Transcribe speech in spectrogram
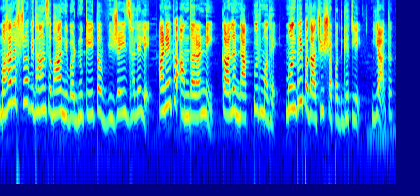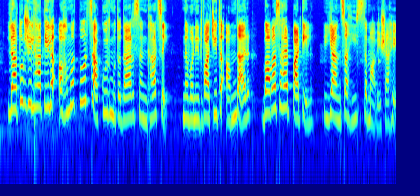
महाराष्ट्र विधानसभा निवडणुकीत विजयी झालेले अनेक आमदारांनी काल नागपूरमध्ये मंत्रिपदाची शपथ घेतली. यात लातूर जिल्ह्यातील अहमदपूर चाकूर मतदारसंघाचे नवनिर्वाचित आमदार बाबासाहेब पाटील यांचाही समावेश आहे.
